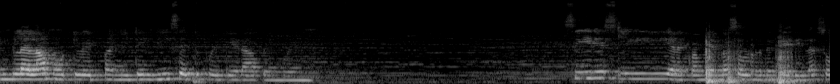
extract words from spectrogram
எங்களெல்லாம் மோட்டிவேட் பண்ணிட்டு நீ செத்து போயிட்டேடா அப்படின்னு சீரியஸ்லி எனக்கு வந்து என்ன சொல்கிறதுன்னு தெரியல. ஸோ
